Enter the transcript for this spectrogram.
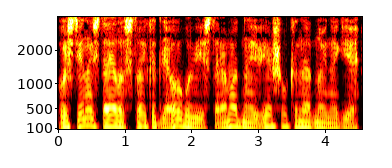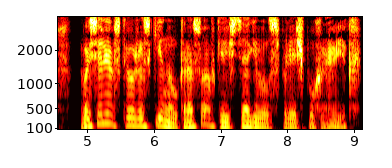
у стены стояла стойка для обуви и старомодная вешалка на одной ноге. Василевский уже скинул кроссовки и стягивал с плеч пуховик.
